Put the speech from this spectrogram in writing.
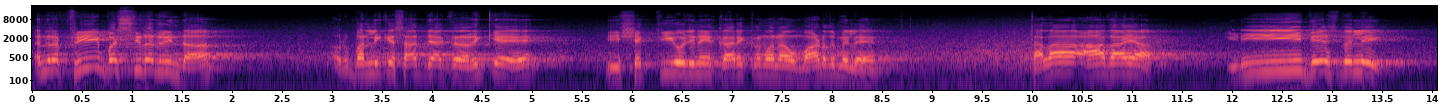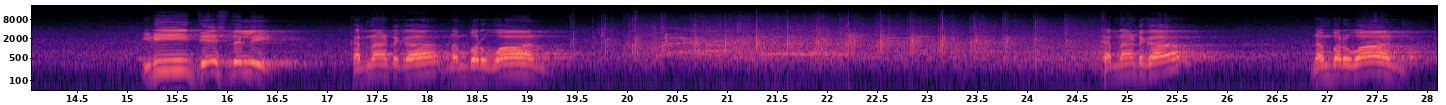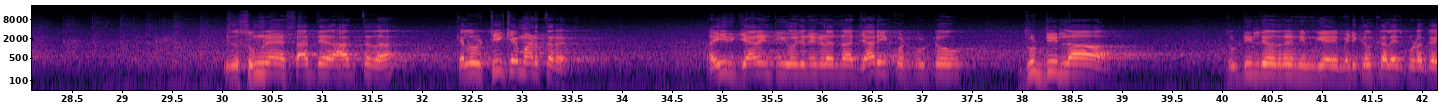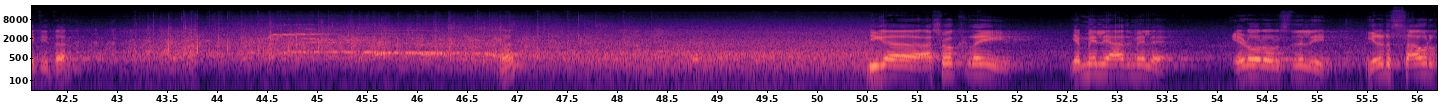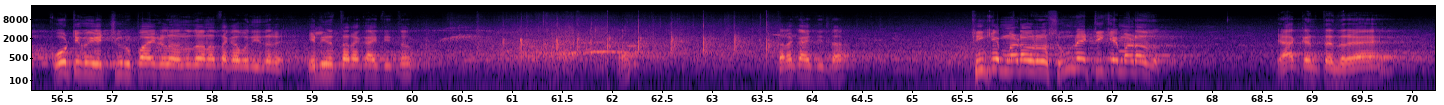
ಅಂದರೆ ಫ್ರೀ ಬಸ್ ಇರೋದ್ರಿಂದ ಅವರು ಬರಲಿಕ್ಕೆ ಸಾಧ್ಯ ಆಗ್ತದೆ. ಅದಕ್ಕೆ ಈ ಶಕ್ತಿ ಯೋಜನೆ ಕಾರ್ಯಕ್ರಮ ನಾವು ಮಾಡಿದ ಮೇಲೆ ತಲಾ ಆದಾಯ ಇಡೀ ದೇಶದಲ್ಲಿ ಇಡೀ ದೇಶದಲ್ಲಿ Karnataka number one Karnataka number one ಇದು ಸುಮ್ಮನೆ ಸಾಧ್ಯ ಆಗ್ತದ? ಕೆಲವರು ಟೀಕೆ ಮಾಡ್ತಾರೆ. ಐದು ಗ್ಯಾರಂಟಿ ಯೋಜನೆಗಳನ್ನು ಜಾರಿ ಕೊಟ್ಬಿಟ್ಟು ದುಡ್ಡಿಲ್ಲ. ದುಡ್ಡಿಲ್ಲದೆ ಹೋದರೆ ನಿಮಗೆ ಮೆಡಿಕಲ್ ಕಾಲೇಜ್ ಕೊಡೋಕ್ಕಾಯ್ತಿತ್ತ ಈಗ Ashok Rai M L A ಆದಮೇಲೆ ಎರಡೂವರೆ ವರ್ಷದಲ್ಲಿ ಎರಡು ಸಾವಿರ ಕೋಟಿಗೂ ಹೆಚ್ಚು ರೂಪಾಯಿಗಳ ಅನುದಾನ ತಗೊಬಂದಿದ್ದಾರೆ. ಎಲ್ಲಿಂದ ತರಕಾಯ್ತಿತ್ತು ತರಕಾಯ್ತಿತ್ತ ಟೀಕೆ ಮಾಡೋರು ಸುಮ್ಮನೆ ಟೀಕೆ ಮಾಡೋದು. ಯಾಕಂತಂದ್ರೆ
